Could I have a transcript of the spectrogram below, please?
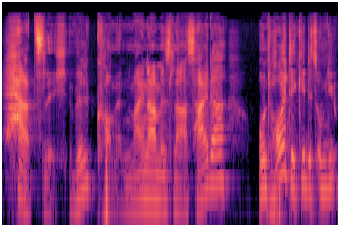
Herzlich willkommen. Mein Name ist Lars Heider und heute geht es um die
